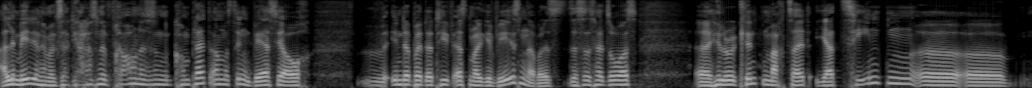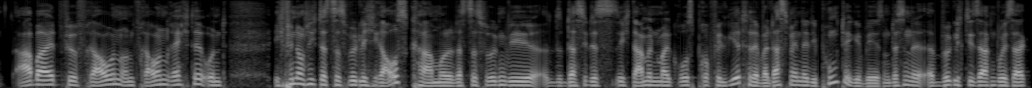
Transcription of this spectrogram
alle Medien haben gesagt, ja, das ist eine Frau und das ist ein komplett anderes Ding. Wäre es ja auch interpretativ erstmal gewesen, aber das, das ist halt sowas, äh, Hillary Clinton macht seit Jahrzehnten äh, äh, Arbeit für Frauen und Frauenrechte und ich finde auch nicht, dass das wirklich rauskam oder dass das irgendwie, dass sie das sich damit mal groß profiliert hätte, weil das wären ja die Punkte gewesen. Und das sind ja wirklich die Sachen, wo ich sage,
